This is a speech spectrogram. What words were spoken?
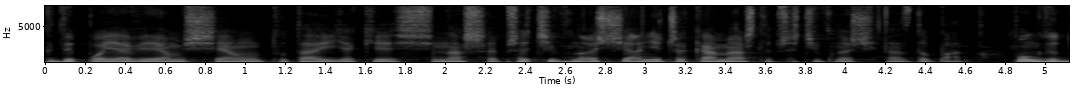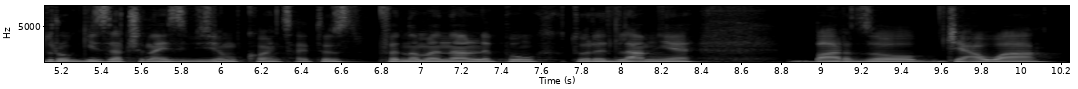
gdy pojawiają się tutaj jakieś nasze przeciwności, a nie czekamy, aż te przeciwności nas dopadną. Punkt drugi, zaczynaj z wizją końca. I to jest fenomenalny punkt, który dla mnie bardzo działa,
